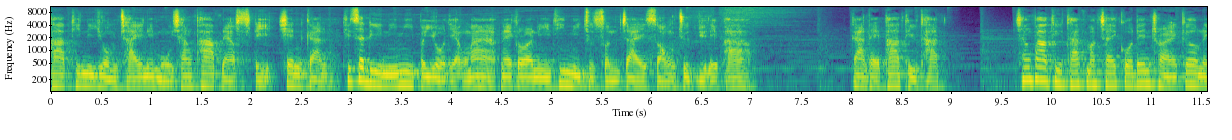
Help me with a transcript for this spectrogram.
ภาพที่นิยมใช้ในหมู่ช่างภาพแนวสตรีทเช่นกัน ทฤษฎีนี้มีประโยชน์อย่างมาก ในกรณีที่มีจุดสนใจ 2 จุดอยู่ในภาพ การถ่ายภาพทิวทัศน์ ช่างภาพทิวทัศน์มักใช้ Golden Triangle ใน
